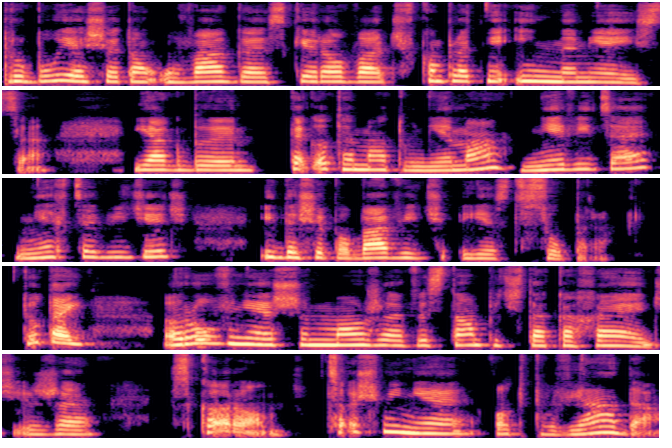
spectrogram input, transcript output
próbuje się tą uwagę skierować w kompletnie inne miejsce. Jakby tego tematu nie ma, nie widzę, nie chcę widzieć, idę się pobawić, jest super. Tutaj również może wystąpić taka chęć, że skoro coś mi nie odpowiada,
